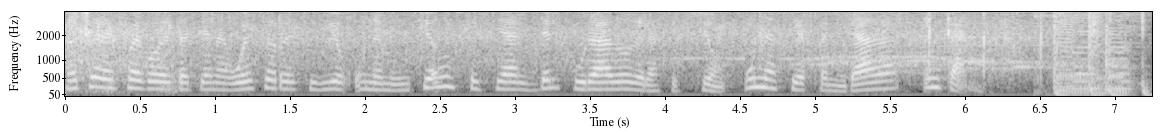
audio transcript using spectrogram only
Noche de Fuego de Tatiana Hueso recibió una mención especial del jurado de la sección Una cierta mirada en Cannes.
